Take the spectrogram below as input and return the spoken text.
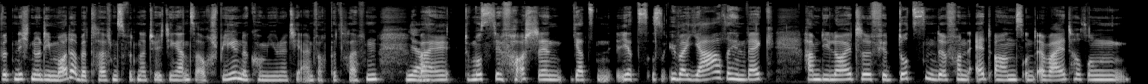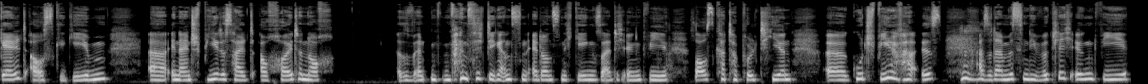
wird nicht nur die Modder betreffen, es wird natürlich die ganze auch spielende Community einfach betreffen, ja. weil du musst dir vorstellen, jetzt, jetzt über Jahre hinweg haben die Leute für Dutzende von Add-ons und Erweiterungen Geld ausgegeben äh, in ein Spiel, das halt auch heute noch also wenn, wenn sich die ganzen Add-ons nicht gegenseitig irgendwie rauskatapultieren, äh, gut spielbar ist. Also da müssen die wirklich irgendwie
